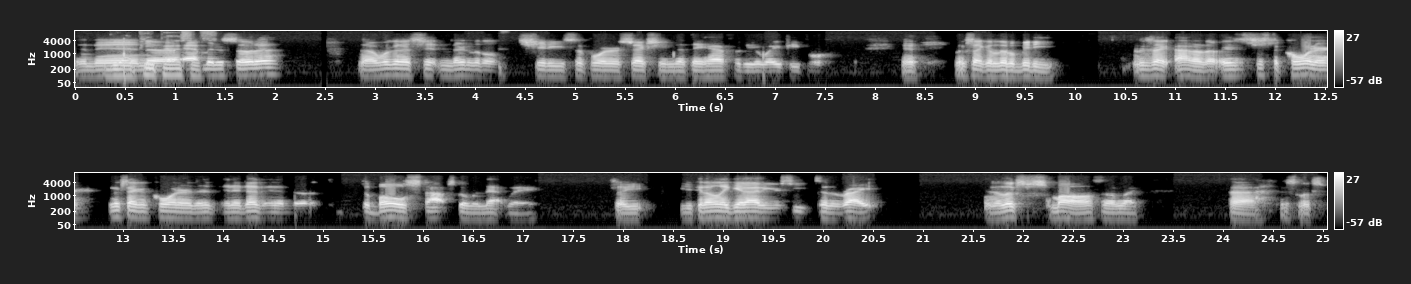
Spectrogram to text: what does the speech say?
and then VIP uh, at. Minnesota. No, we're gonna sit in their little shitty supporter section that they have for the away people. It looks like a little bitty. Looks like I don't know. It's just a corner. It looks like a corner there, and it doesn't. And the, the bowl stops going that way, so you you can only get out of your seat to the right, and it looks small. So I'm like, uh, this looks,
